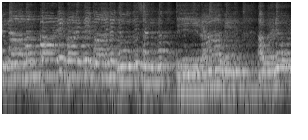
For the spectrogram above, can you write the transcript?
തിരുനാമം പാടി വാഴ്ത്തി വാനദൂത സംഘം. തീരാവിൽ അവരോട്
